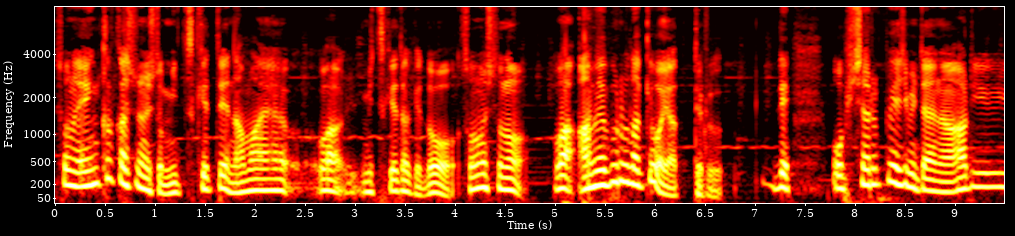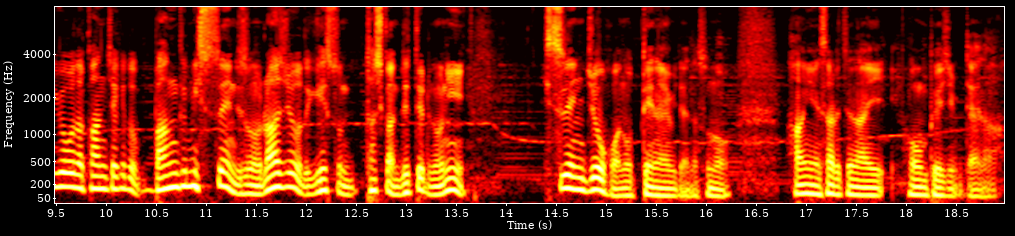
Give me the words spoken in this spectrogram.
その演歌歌手の人見つけて、名前は見つけたけど、その人のは、アメブロだけはやってる。で、オフィシャルページみたいなあるような感じだけど、番組出演でそのラジオでゲストに確かに出てるのに、出演情報は載っていないみたいな、その、反映されてないホームページみたいな、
